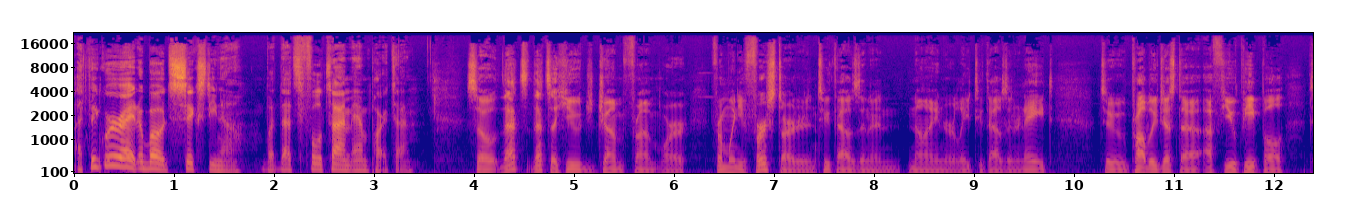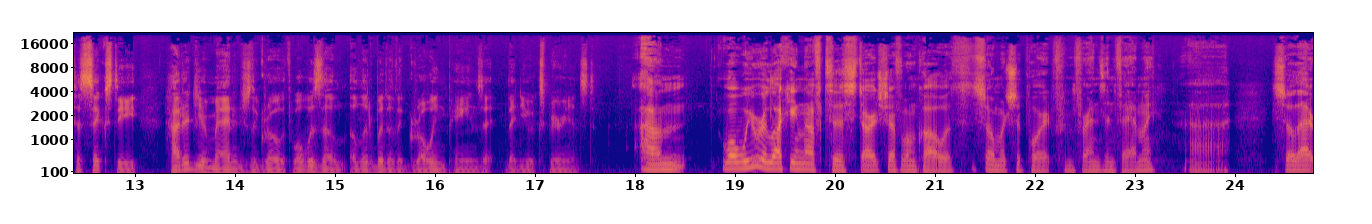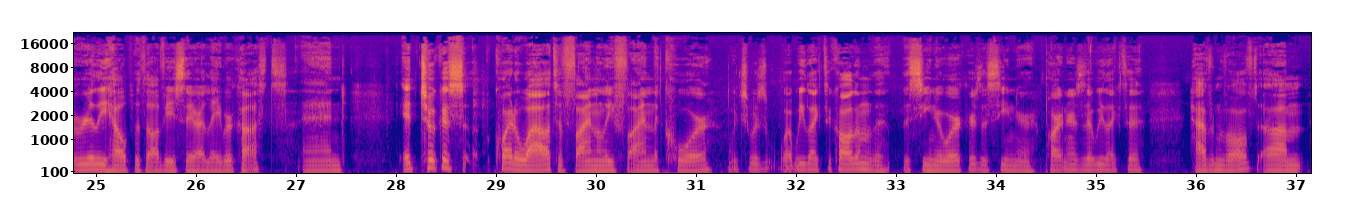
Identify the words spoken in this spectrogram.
I think we're at about sixty now, but that's full time and part time. So that's that's a huge jump from or from when you first started in two thousand and nine or late two thousand and eight to probably just a, a, few people to sixty. How did you manage the growth? What was a, a little bit of the growing pains that, that you experienced? Um, well, we were lucky enough to start Chef on Call with so much support from friends and family. Uh, so that really helped with obviously our labor costs. And it took us quite a while to finally find the core, which was what we like to call them the, the senior workers, the senior partners that we like to have involved. Um,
